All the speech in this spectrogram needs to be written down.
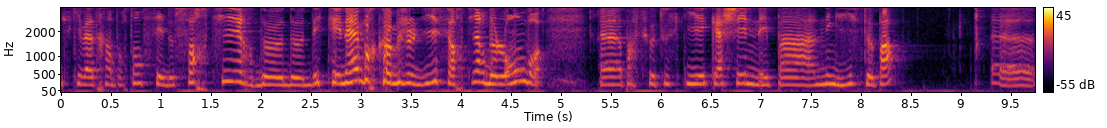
ce qui va être important, c'est de sortir de, de, des ténèbres, comme je dis, sortir de l'ombre, parce que tout ce qui est caché n'existe pas. Euh,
